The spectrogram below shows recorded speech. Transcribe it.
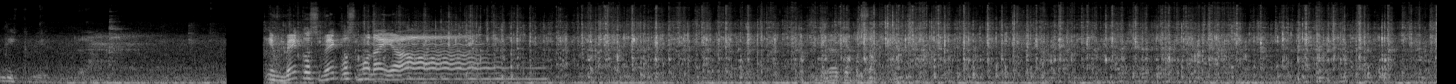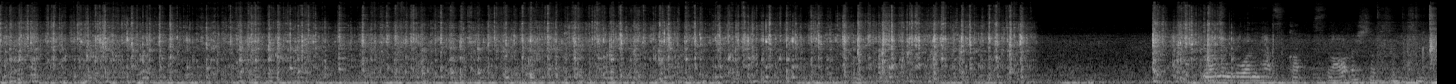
liquid. Imekos-mekos mo na yan. Hindi na one and one half cup flour or something.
